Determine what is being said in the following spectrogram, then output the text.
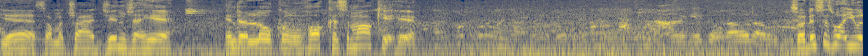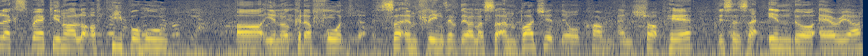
Yeah, so I'm gonna try ginger here in the local hawkers market here. So this is what you will expect, you know, a lot of people who uh, you know, could afford certain things. If they're on a certain budget, they will come and shop here. This is an indoor area.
